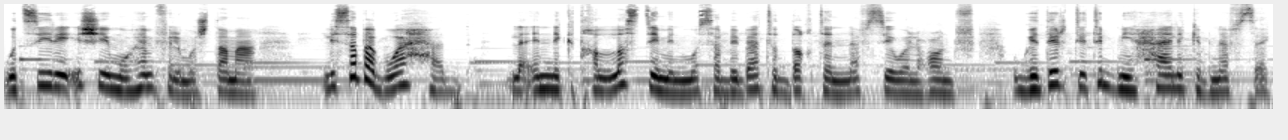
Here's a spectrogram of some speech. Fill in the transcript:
وتصيري إشي مهم في المجتمع. لسبب واحد لأنك تخلصتي من مسببات الضغط النفسي والعنف وقدرتي تبني حالك بنفسك.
